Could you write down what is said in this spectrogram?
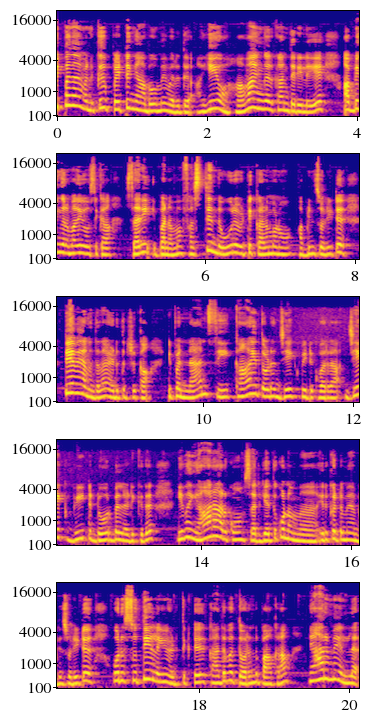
இப்பதான் இவனுக்கு பெட்டு ஞாபகமே வருது. ஐயோ அவன் எங்கே இருக்கான்னு தெரியலையே அப்படிங்கிற மாதிரி யோசிக்கிறான். சரி இப்போ நம்ம ஃபஸ்ட்டு இந்த ஊரை விட்டு கிளம்பணும் அப்படின்னு சொல்லிட்டு தேவையானதெல்லாம் எடுத்துட்டு இருக்கான். இப்போ நான்சி காயத்தோட ஜேக் வீட்டுக்கு வர்றா. ஜேக் வீட்டு டோர்பெல் அடிக்குது. இவன் யாராக இருக்கும்? சரி எதுக்கும் நம்ம இருக்கட்டுமே அப்படின்னு சொல்லிட்டு ஒரு சுத்தியலையும் எடுத்துக்கிட்டு கதவை திறந்து பார்க்குறான் யாருமே இல்லை.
